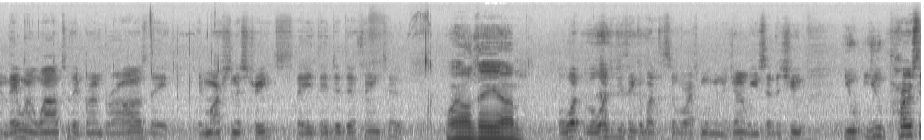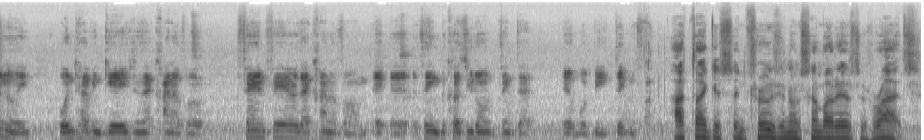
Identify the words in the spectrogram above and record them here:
And they went wild too. They burned bras. They they marched in the streets. They they did their thing too. well, the um, Well, what well, what did you think about the civil rights movement in general? You said that you you you personally wouldn't have engaged in that kind of a fanfare, that kind of um, a, a thing, because you don't think that it would be dignified. I think it's intrusion on somebody else's rights.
